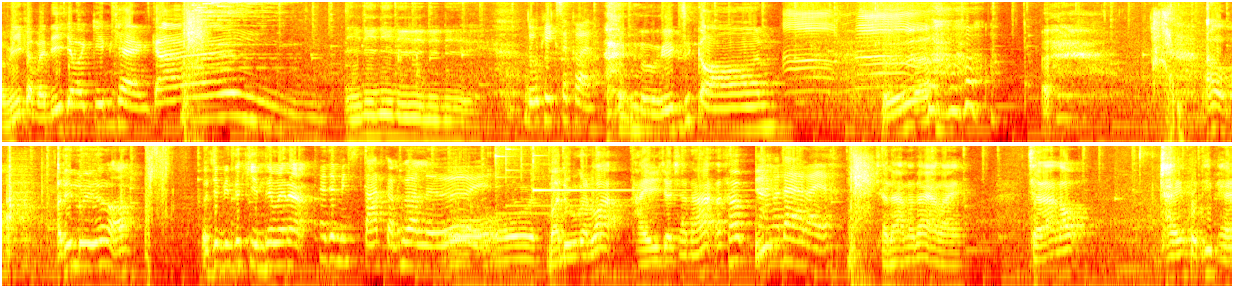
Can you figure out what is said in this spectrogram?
วันนี้กับวันนี้จะมากินแข่งกัน นี่นี่นี่นี่นี่นี่ดูพริกซะก่อนหนูพิกซะก่อนเออเอ้าอันนี้ลุยแล้วเหรอเราจะบินก็กินใช่ไหมเนี่ยให้จะมีสตาร์ทก่อนเพื่อนเลยโอ้ยมาดูกันว่าใครจะชนะนะครับน้ำมาได้อะไรอะชนะแล้วได้อะไร ชนะแล้วใช้คนที่แพ้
